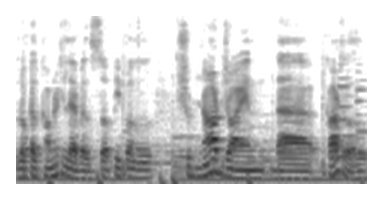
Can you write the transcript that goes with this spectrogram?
local community level. So people should not join the cartel.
